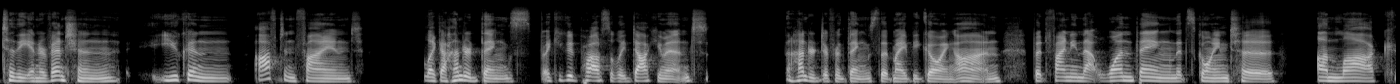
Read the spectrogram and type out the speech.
to the intervention you can often find like a hundred things like you could possibly document a hundred different things that might be going on, but finding that one thing that's going to unlock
